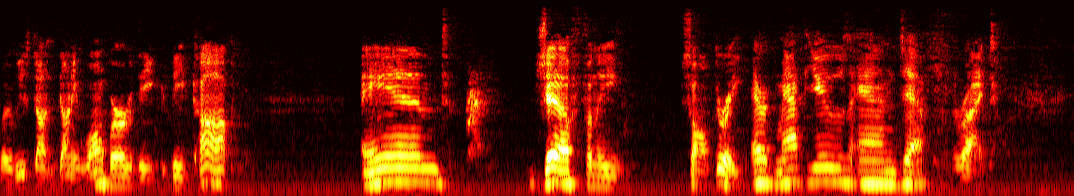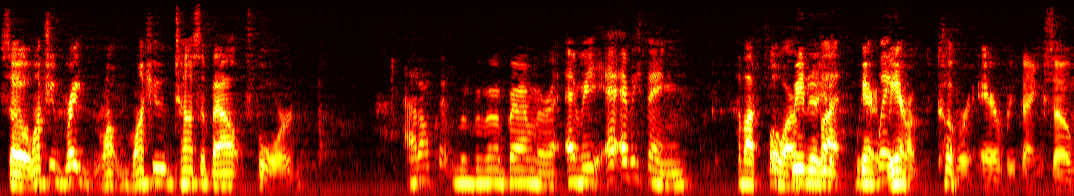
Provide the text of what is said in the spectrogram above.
movies: Don- Donnie Wahlberg, the the cop, and Jeff from the Saw Three. Eric Matthews and Jeff. Right. So why don't you break? Why why don't you tell us about four? I don't quite re- re- remember every everything about four, we, but we, we, we don't cover everything. So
